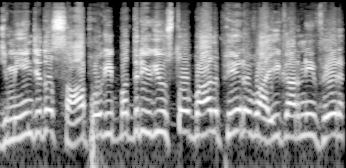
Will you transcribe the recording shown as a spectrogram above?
ਜ਼ਮੀਨ ਜਦੋਂ ਸਾਫ਼ ਹੋ ਗਈ ਪੱਧਰੀ ਹੋ ਗਈ ਉਸ ਤੋਂ ਬਾਅਦ ਫਿਰ ਵਾਈ ਕਰਨੀ ਫਿਰ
